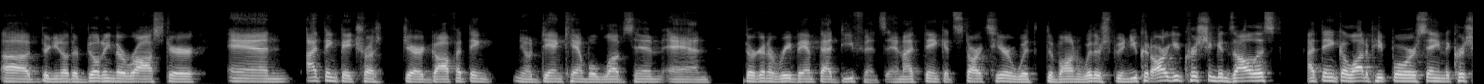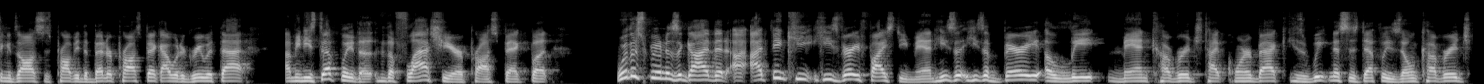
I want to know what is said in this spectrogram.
Uh, they're you know they're building their roster, and I think they trust Jared Goff. I think you know, Dan Campbell loves him and they're going to revamp that defense. And I think it starts here with Devon Witherspoon. You could argue Christian Gonzalez. I think a lot of people are saying that Christian Gonzalez is probably the better prospect. I would agree with that. I mean, he's definitely the the flashier prospect, but Witherspoon is a guy that I, I, think he he's very feisty, man. He's a he's a very elite man coverage type cornerback. His weakness is definitely zone coverage.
